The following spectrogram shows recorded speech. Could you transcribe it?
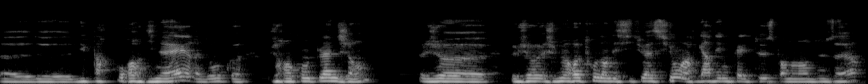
du parcours ordinaire. Donc, je rencontre plein de gens. Je, je, me retrouve dans des situations à regarder une pelleteuse pendant deux heures,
